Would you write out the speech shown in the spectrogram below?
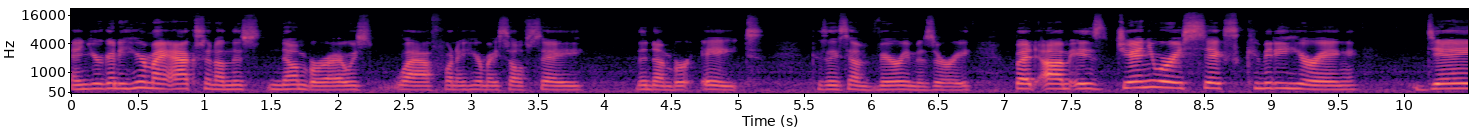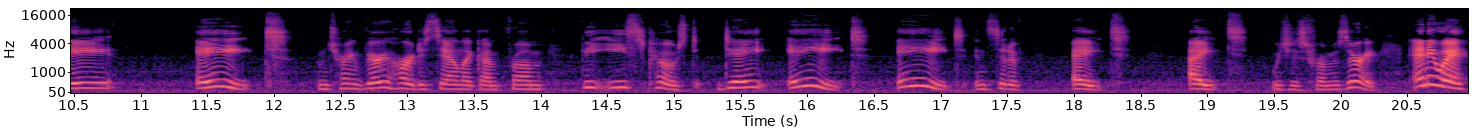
and you're going to hear my accent on this number. I always laugh when I hear myself say the number eight because they sound very Missouri. But um, is January 6th committee hearing, day eight. I'm trying very hard to sound like I'm from the East Coast. Day eight, eight instead of eight, eight, which is from Missouri. Anyway,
